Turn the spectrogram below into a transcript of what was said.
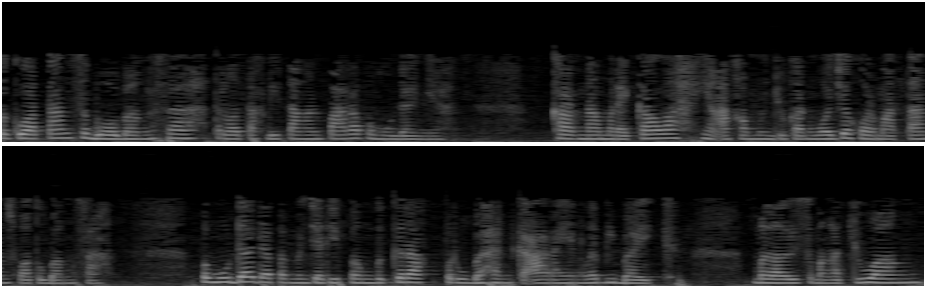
Kekuatan sebuah bangsa terletak di tangan para pemudanya, karena merekalah yang akan menunjukkan wajah kehormatan suatu bangsa. Pemuda dapat menjadi penggerak perubahan ke arah yang lebih baik, melalui semangat juang,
